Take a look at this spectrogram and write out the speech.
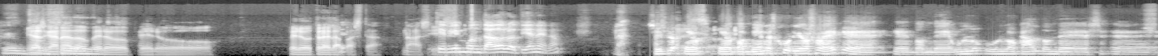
me has ganado, pero, pero, pero trae la pasta. Nah, sí, Qué sí. bien montado lo tiene, ¿no? Sí, pero, pero- pero también es curioso ¿eh? que, que donde un, un local donde eh,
